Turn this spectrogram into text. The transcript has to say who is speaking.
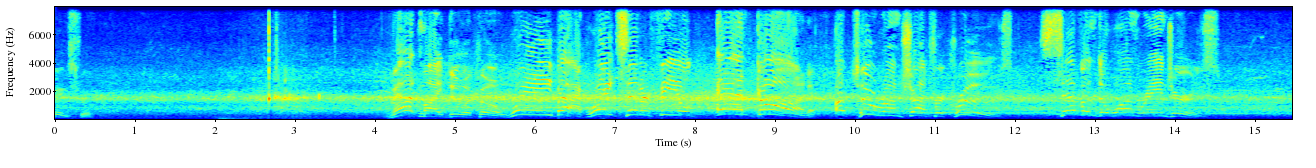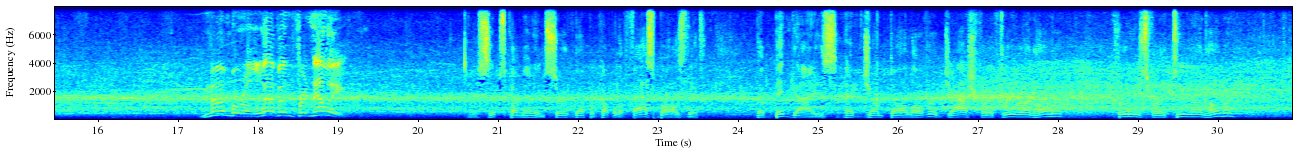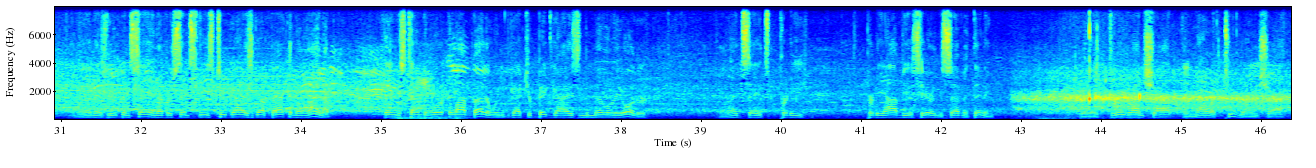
Speaker 1: hitting streak. That might do it though. Way back, right center field, and gone. A two-run shot for Cruz. Seven to one Rangers. Number 11 for Nelly.
Speaker 2: Well, Sipp's come in and served up a couple of fastballs that the big guys have jumped all over. Josh for a three-run homer. Cruz for a two-run homer. And as we've been saying ever since these two guys got back in the lineup, things tend to work a lot better when you've got your big guys in the middle of the order. And I'd say it's pretty pretty obvious here in the seventh inning with a three-run shot and now a two-run shot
